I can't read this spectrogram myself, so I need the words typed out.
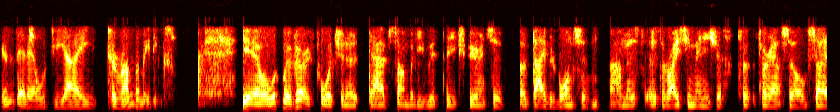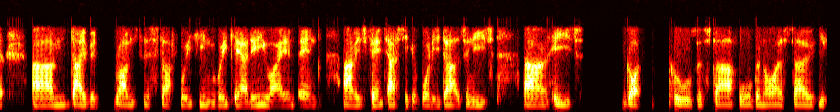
in that LGA to run the meetings? Yeah, well, we're very fortunate to have somebody with the experience of, of David Watson um, as, as, the racing manager for, for ourselves. So um, David runs this stuff week in, week out anyway, and, and um, he's fantastic at what he does. And he's uh, he's got pools of staff organised. So if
